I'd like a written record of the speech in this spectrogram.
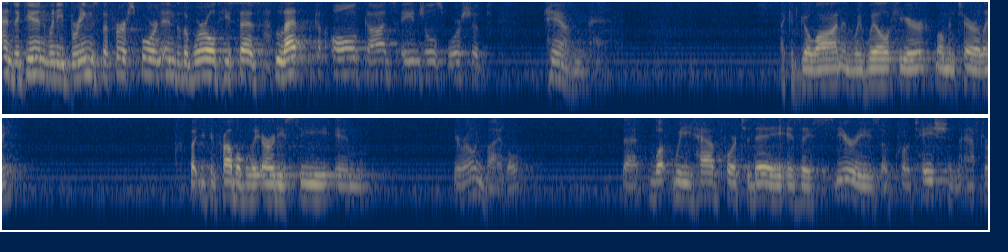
And again, when he brings the firstborn into the world, he says, Let all God's angels worship him. I could go on, and we will here momentarily. But you can probably already see in your own Bible that what we have for today is a series of quotation after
